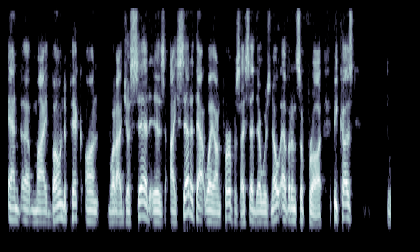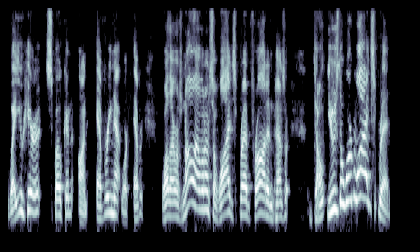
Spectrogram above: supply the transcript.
And uh, my bone to pick on what i just said is i said it that way on purpose. I said there was no evidence of fraud because the way you hear it spoken on every network every well there was no evidence of widespread fraud in pennsylvania. Don't use the word widespread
